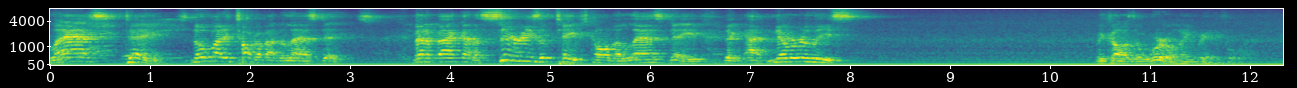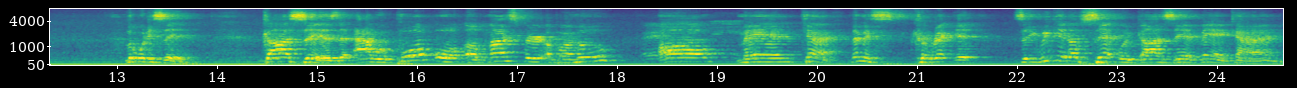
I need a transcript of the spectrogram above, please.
Last days. Nobody talk about the last days. Matter of fact, I got a series of tapes called The Last Days that I never released because the world ain't ready for it. Look what he said. God says that I will pour forth of my spirit upon who? All mankind. Let me correct it. See, we get upset when God said mankind.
